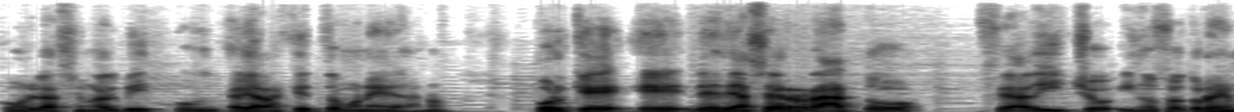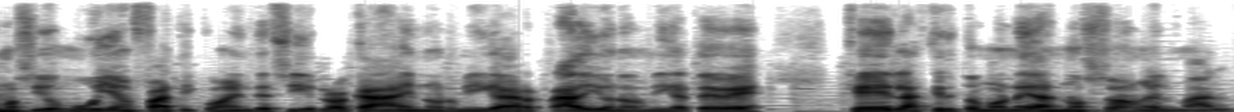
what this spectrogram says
con relación al Bitcoin y a las criptomonedas, ¿no? Porque eh, desde hace rato se ha dicho, y nosotros hemos sido muy enfáticos en decirlo acá en Hormiga Radio, en Hormiga TV, que las criptomonedas no son el mal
